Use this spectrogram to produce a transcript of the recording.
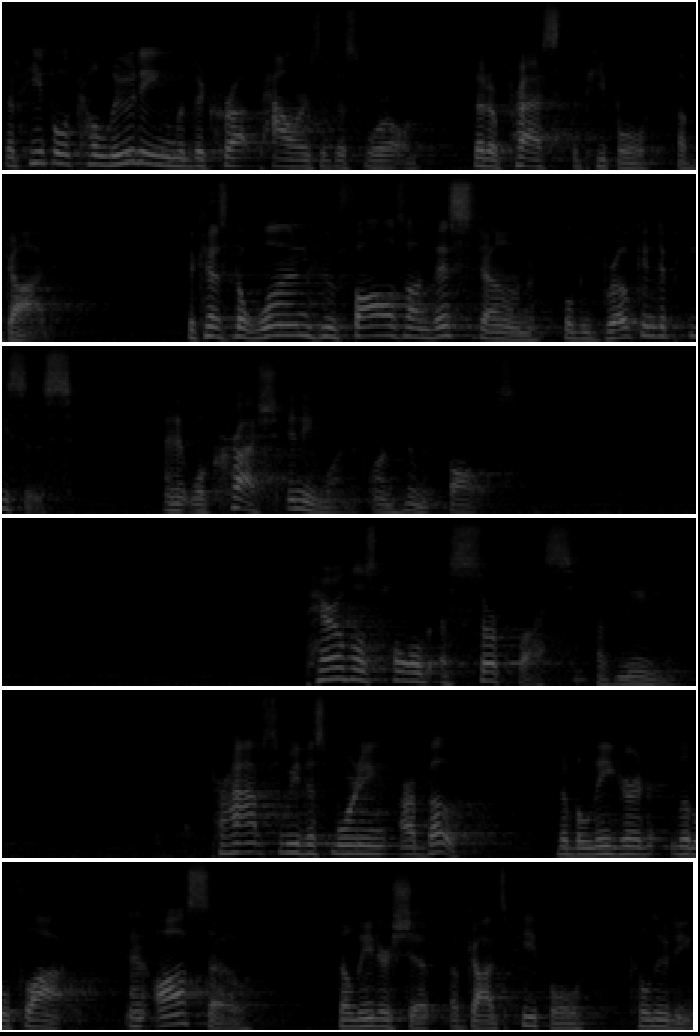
the people colluding with the corrupt powers of this world that oppress the people of God? Because the one who falls on this stone will be broken to pieces, and it will crush anyone on whom it falls. Parables hold a surplus of meaning. Perhaps we this morning are both the beleaguered little flock and also the leadership of God's people colluding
